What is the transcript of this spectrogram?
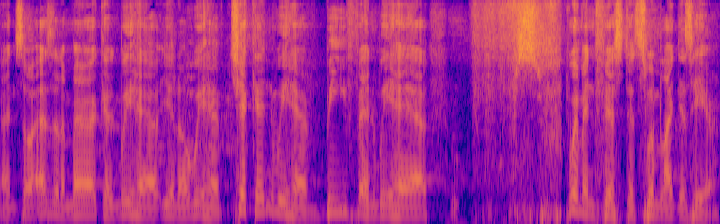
And so as an American, we have, you know, we have chicken, we have beef, and we have swimming fish that swim like this here.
